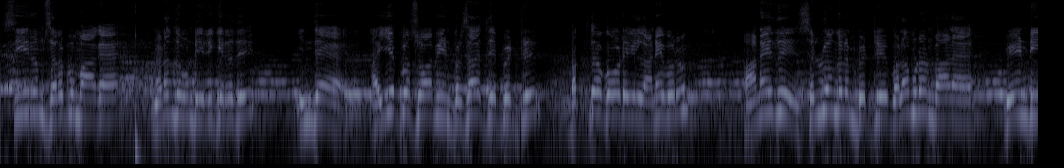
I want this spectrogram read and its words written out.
சீரும் சிறப்புமாக நடந்து கொண்டிருக்கிறது. இந்த ஐயப்ப சுவாமியின் பிரசாதத்தை பெற்று பக்த கோடையில் அனைவரும் அனைத்து செல்வங்களும் பெற்று வளமுடன் வாழ வேண்டி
